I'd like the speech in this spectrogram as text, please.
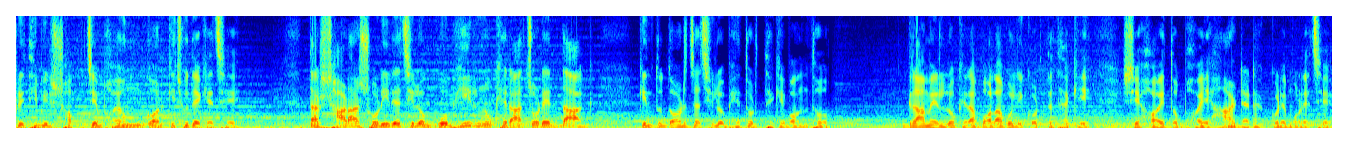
পৃথিবীর সবচেয়ে ভয়ঙ্কর কিছু দেখেছে। তার সারা শরীরে ছিল গভীর নখের আচরের দাগ, কিন্তু দরজা ছিল ভেতর থেকে বন্ধ। গ্রামের লোকেরা বলাবলি করতে থাকে, সে হয়তো ভয়ে হার্ট অ্যাটাক করে মরেছে।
